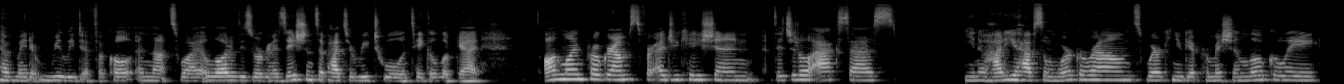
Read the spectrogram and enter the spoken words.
have made it really difficult and that's why a lot of these organizations have had to retool and take a look at online programs for education, digital access. You know, how do you have some workarounds? Where can you get permission locally?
